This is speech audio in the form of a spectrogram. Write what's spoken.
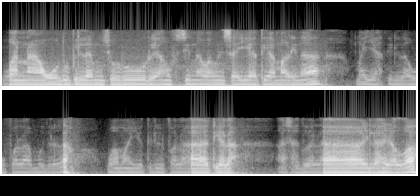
wa na'udzu billahi min syururi anfusina wa min sayyiati a'malina may yahdihillahu fala mudhillalah wa may yudlil fala hadiyalah. Asyhadu an la ilaha illallah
